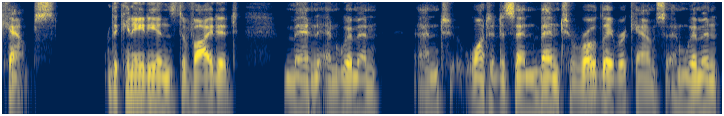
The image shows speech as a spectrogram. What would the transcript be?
camps, the Canadians divided men and women and wanted to send men to road labor camps and women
